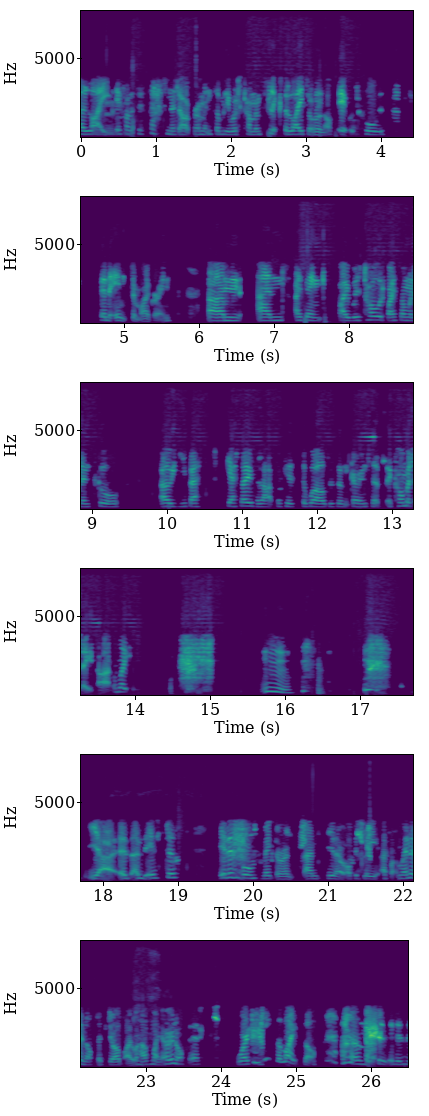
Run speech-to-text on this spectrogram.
a light, mm-hmm. if I was just sat in a dark room and somebody were to come and flick the light on and off, it would cause an instant migraine. Um, and I think I was told by someone in school, oh, you best get over that because the world isn't going to accommodate that. I'm like, mm. yeah, it, and it's just, it is born from ignorance. And, you know, obviously, if I'm in an office job, I will have my own office where I can keep the lights off. Um, so it is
